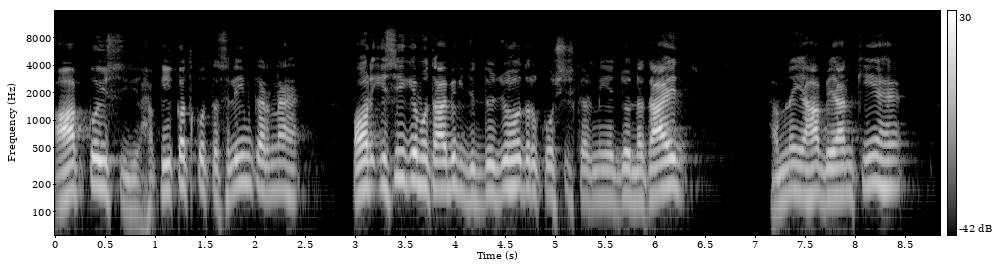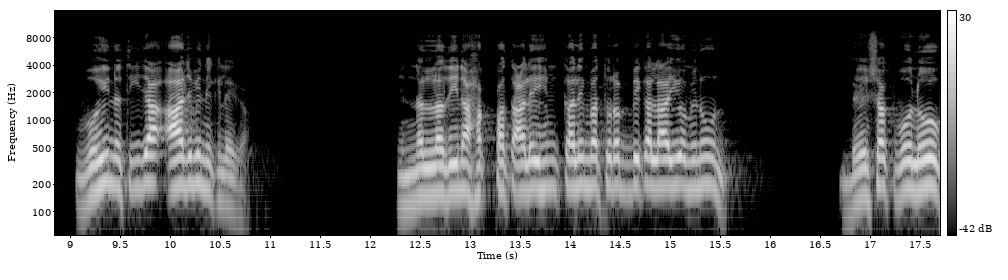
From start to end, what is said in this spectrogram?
آپ کو اس حقیقت کو تسلیم کرنا ہے اور اسی کے مطابق جد وجہد اور کوشش کرنی ہے۔ جو نتائج ہم نے یہاں بیان کیے ہیں، وہی نتیجہ آج بھی نکلے گا۔ ان الدینہ حقت علیہم کلیمت ربی کا لا منون بے شک وہ لوگ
